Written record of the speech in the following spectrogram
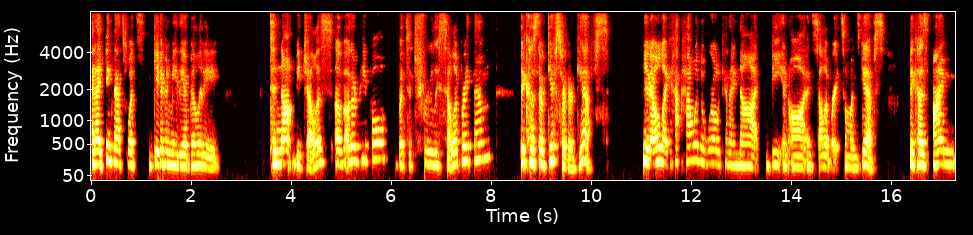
And I think that's what's given me the ability to not be jealous of other people, but to truly celebrate them because their gifts are their gifts. You know like h- how in the world can i not be in awe and celebrate someone's gifts because i'm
